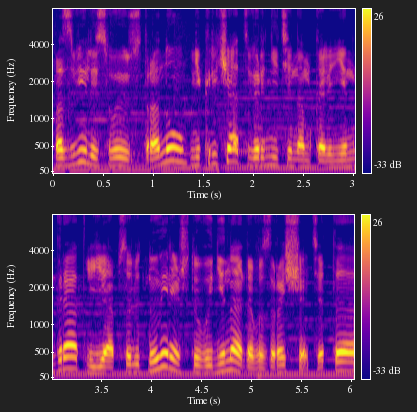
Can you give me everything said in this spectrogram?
развили свою страну, не кричат «верните нам Калининград», и я абсолютно уверен, что вы не надо возвращать. Это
